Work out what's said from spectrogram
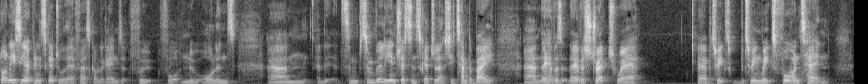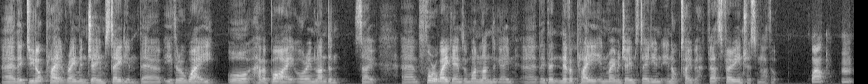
not an easy opening schedule there. First couple of games for, for New Orleans. Um, some some really interesting schedule actually. Tampa Bay, um, they have a they have a stretch where uh, between between weeks four and ten, uh, they do not play at Raymond James Stadium. They're either away or have a bye or in London. So um, four away games and one London game. Uh, they don't never play in Raymond James Stadium in October. That's very interesting. I thought. Wow. Mm.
